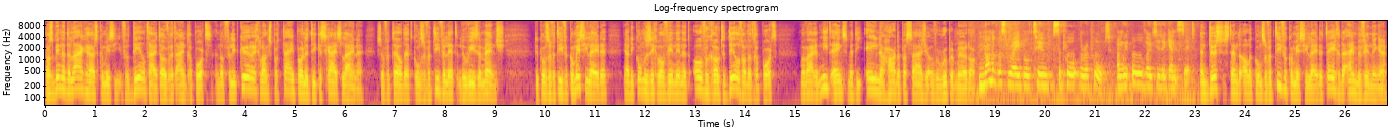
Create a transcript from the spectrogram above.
Er was binnen de Lagerhuiscommissie verdeeldheid over het eindrapport. En dat verliep keurig langs partijpolitieke scheidslijnen. Zo vertelde het conservatieve lid Louise Mensch. De conservatieve commissieleden ja, die konden zich wel vinden in het overgrote deel van het rapport... maar waren het niet eens met die ene harde passage over Rupert Murdoch. None of us were able to support the report and we all voted against it. En dus stemden alle conservatieve commissieleden tegen de eindbevindingen.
